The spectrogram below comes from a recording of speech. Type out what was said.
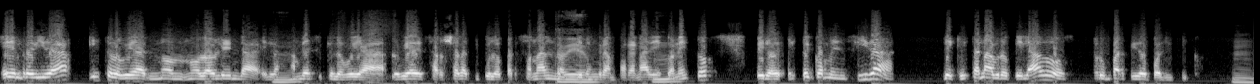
En realidad, esto lo voy a, no, no lo hablé en la, en la asamblea, así que lo voy a, lo voy a desarrollar a título personal, no quiero gran para nadie con esto, pero estoy convencida de que están abroquelados por un partido político, mm.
